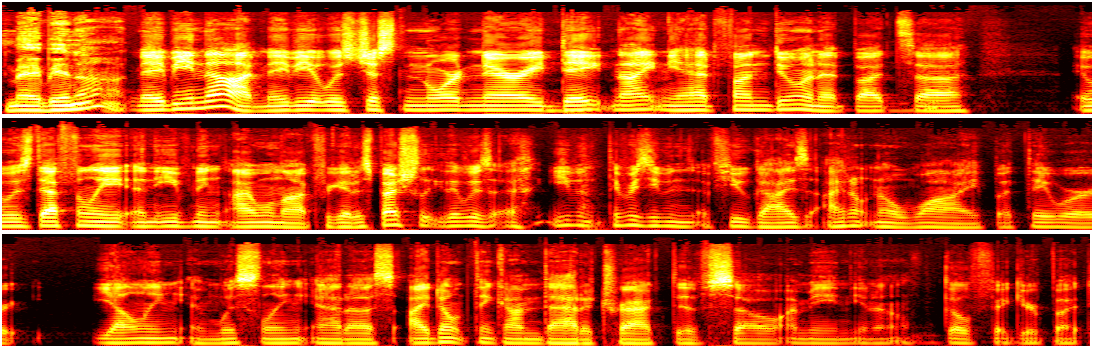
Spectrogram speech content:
Maybe not. maybe not. Maybe it was just an ordinary date night and you had fun doing it. But uh, it was definitely an evening I will not forget. Especially there was a, even there was even a few guys I don't know why, but they were yelling and whistling at us. I don't think I'm that attractive, so I mean, you know, go figure. But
